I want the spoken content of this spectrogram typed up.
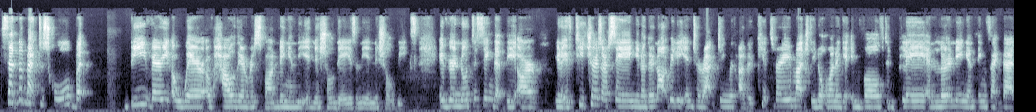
send them back to school, but be very aware of how they're responding in the initial days and the initial weeks. If you're noticing that they are, you know, if teachers are saying, you know, they're not really interacting with other kids very much, they don't want to get involved in play and learning and things like that,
